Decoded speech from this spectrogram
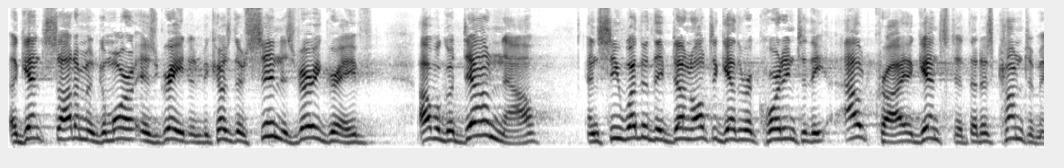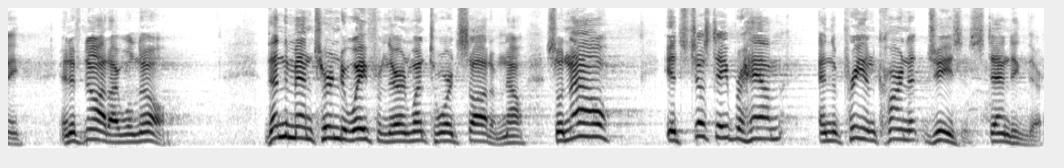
against Sodom and Gomorrah is great, and because their sin is very grave, I will go down now and see whether they've done altogether according to the outcry against it that has come to me. And if not, I will know. Then the men turned away from there and went towards Sodom. Now, so now it's just Abraham and the pre incarnate Jesus standing there.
